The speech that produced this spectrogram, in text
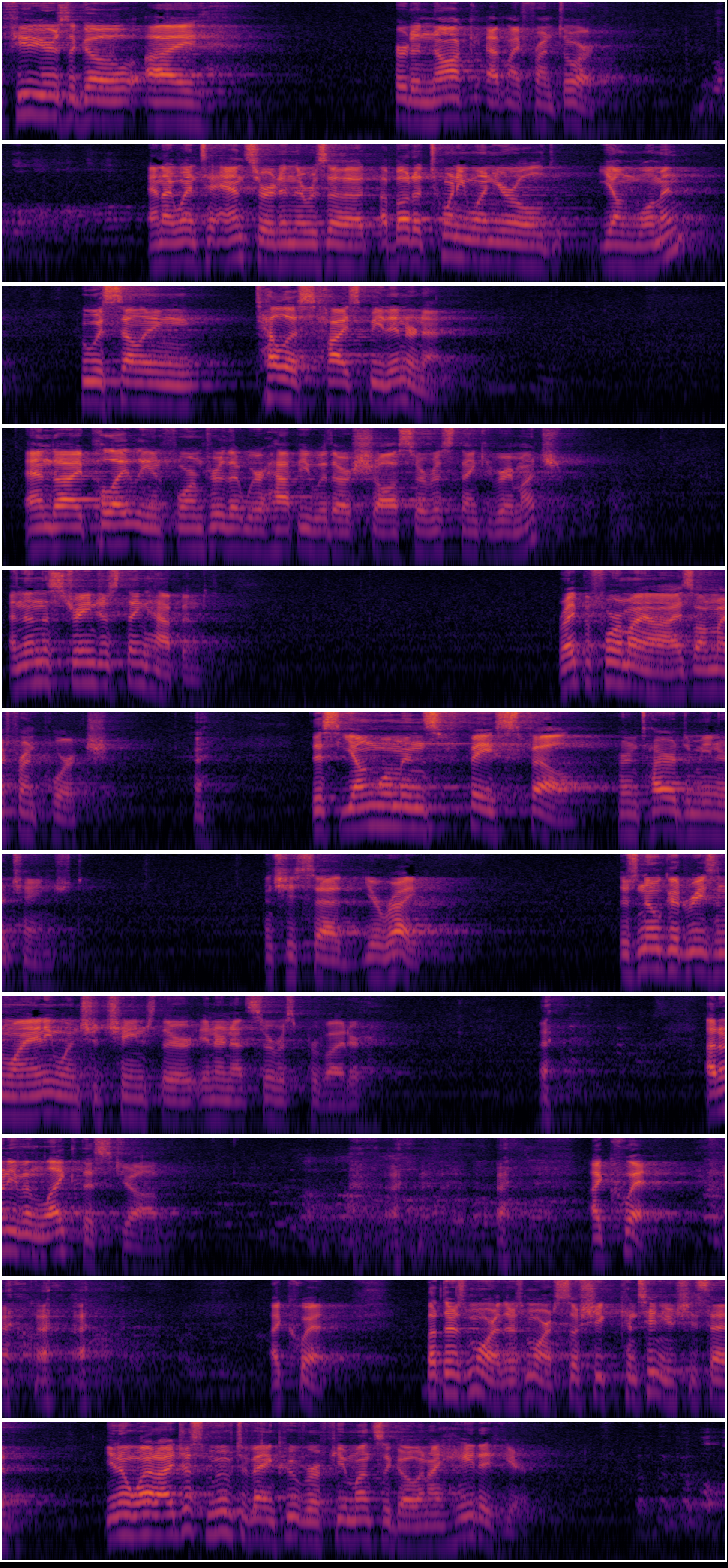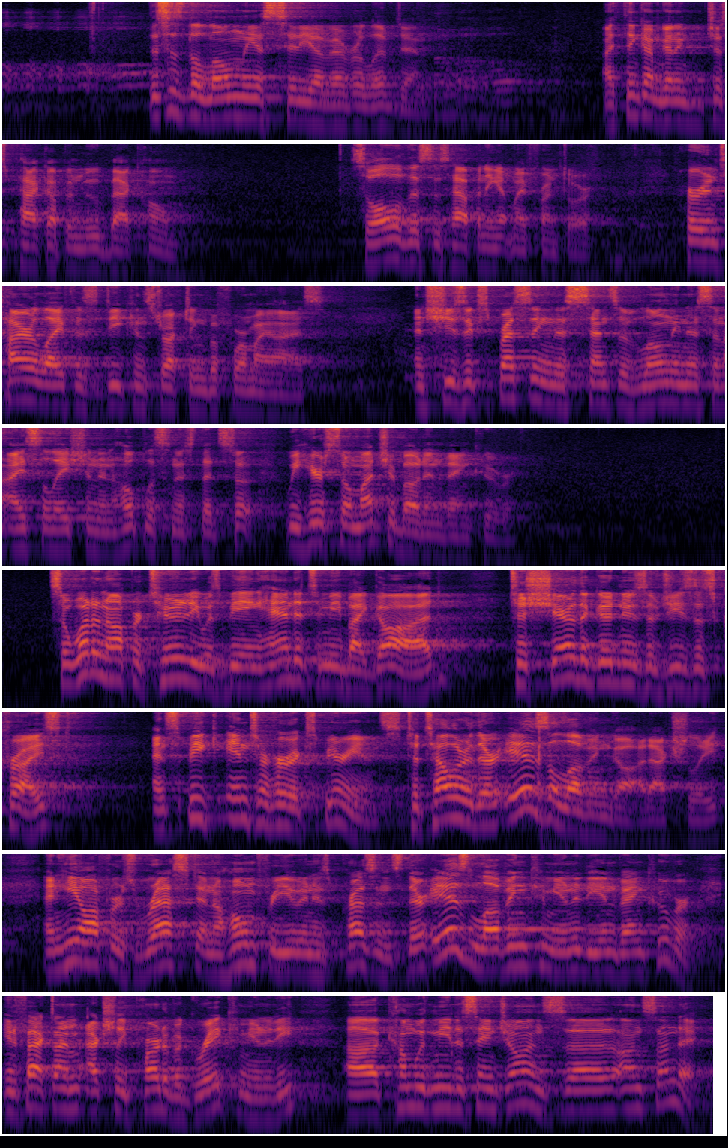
A few years ago, I heard a knock at my front door. And I went to answer it, and there was a, about a 21 year old young woman who was selling TELUS high speed internet. And I politely informed her that we we're happy with our Shaw service, thank you very much. And then the strangest thing happened. Right before my eyes, on my front porch, this young woman's face fell, her entire demeanor changed. And she said, You're right. There's no good reason why anyone should change their internet service provider. I don't even like this job. I quit. I quit. But there's more, there's more. So she continued. She said, You know what? I just moved to Vancouver a few months ago and I hate it here. This is the loneliest city I've ever lived in. I think I'm going to just pack up and move back home. So all of this is happening at my front door. Her entire life is deconstructing before my eyes. And she's expressing this sense of loneliness and isolation and hopelessness that so, we hear so much about in Vancouver. So, what an opportunity was being handed to me by God to share the good news of Jesus Christ and speak into her experience, to tell her there is a loving God, actually, and He offers rest and a home for you in His presence. There is loving community in Vancouver. In fact, I'm actually part of a great community. Uh, come with me to St. John's uh, on Sunday.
